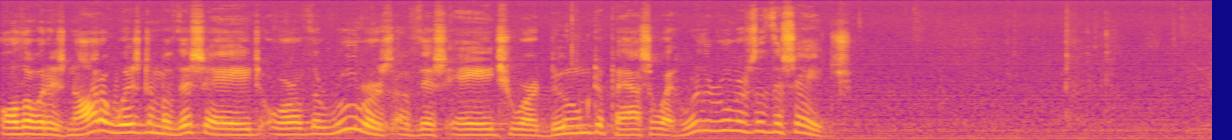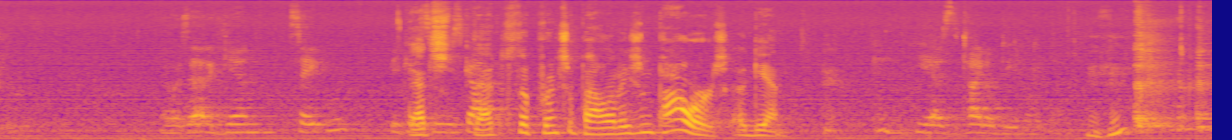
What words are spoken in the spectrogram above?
although it is not a wisdom of this age or of the rulers of this age who are doomed to pass away. Who are the rulers of this age? Now, is that again Satan? Because That's, he's got, that's the principalities and powers again. he has the title deed right there. Mm-hmm.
